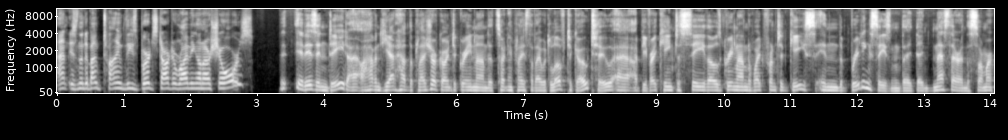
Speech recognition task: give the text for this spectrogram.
And isn't it about time these birds start arriving on our shores? It is indeed. I haven't yet had the pleasure of going to Greenland. It's certainly a place that I would love to go to. Uh, I'd be very keen to see those Greenland white fronted geese in the breeding season. They, they nest there in the summer,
